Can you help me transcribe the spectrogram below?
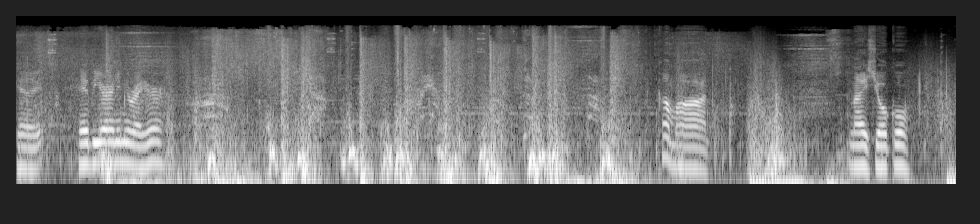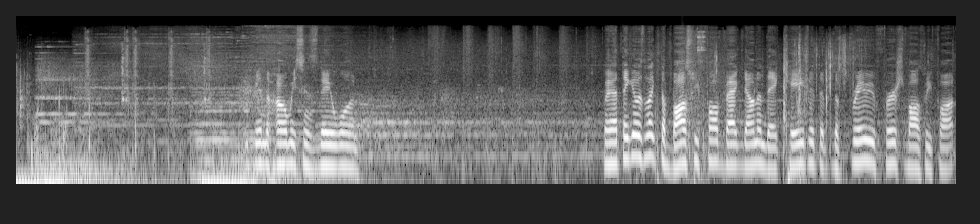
Okay, heavier enemy right here. Come on. Nice, Jokell. You've been the homie since day one. But I think it was like the boss we fought back down in that cave. At the, the very first boss we fought,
